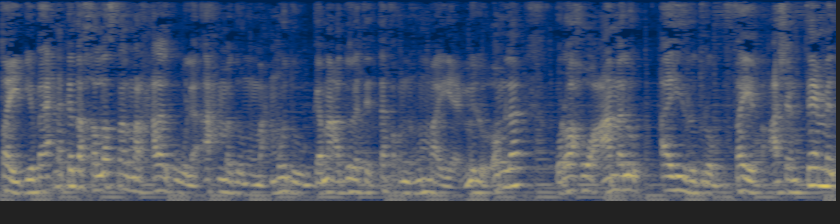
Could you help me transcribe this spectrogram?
طيب يبقى إحنا كده خلصنا المرحلة الأولى. أحمد ومحمود والجماعة دول اتفقوا إن هم يعملوا عملة وراحوا عملوا airdrop. طيب عشان تعمل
